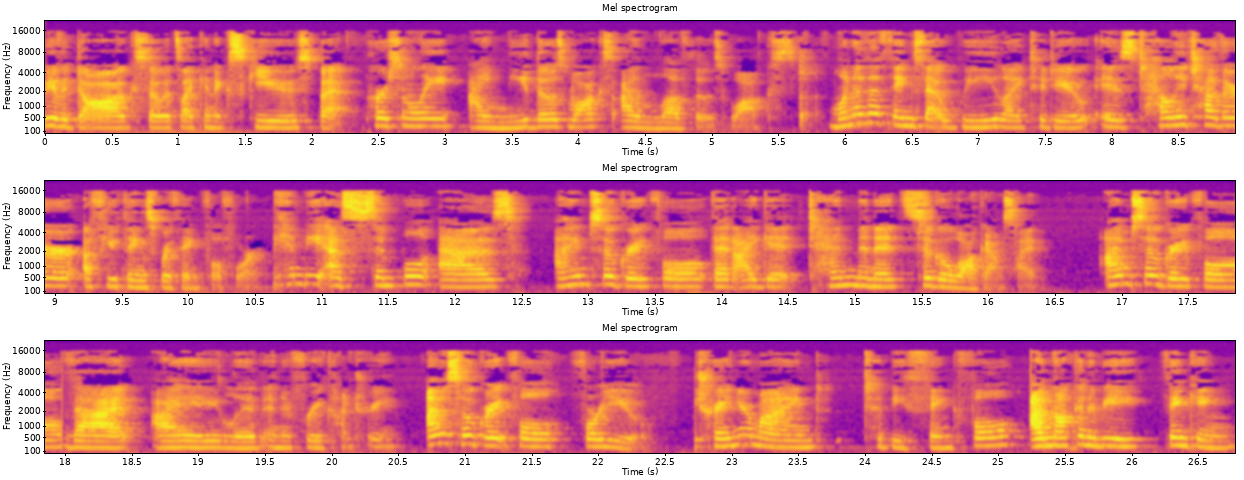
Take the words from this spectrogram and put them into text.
We have a dog, so it's like an excuse, but personally, I need those walks. I love those walks. One of the things that we like to do is tell each other a few things we're thankful for. It can be as simple as I am so grateful that I get 10 minutes to go walk outside. I'm so grateful that I live in a free country. I'm so grateful for you. Train your mind to be thankful. I'm not going to be thinking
